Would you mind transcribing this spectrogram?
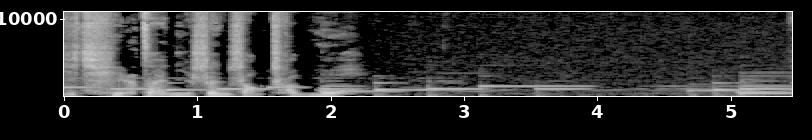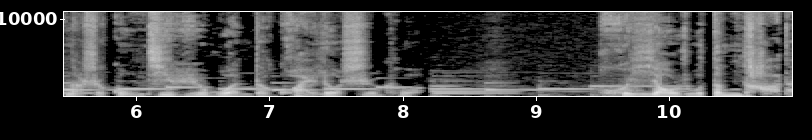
一切在你身上沉默。那是攻击与吻的快乐时刻。辉耀如灯塔的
